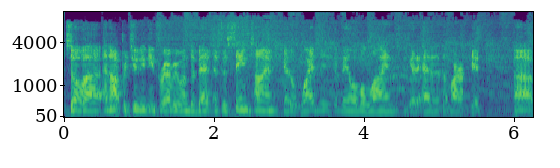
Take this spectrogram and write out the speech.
So, uh, an opportunity for everyone to bet at the same time, get a widely available line, and get ahead of the market. Uh,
